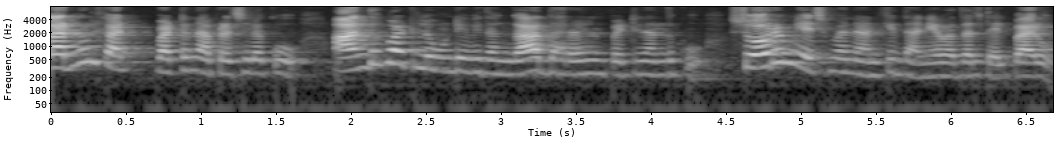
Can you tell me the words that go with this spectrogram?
కర్నూలు పట్టణ ప్రజలకు అందుబాటులో ఉండే విధంగా ధరలను పెట్టినందుకు షోరూమ్ యజమానానికి ధన్యవాదాలు తెలిపారు.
